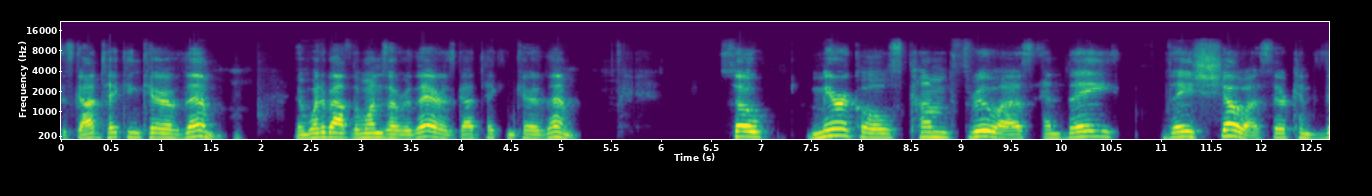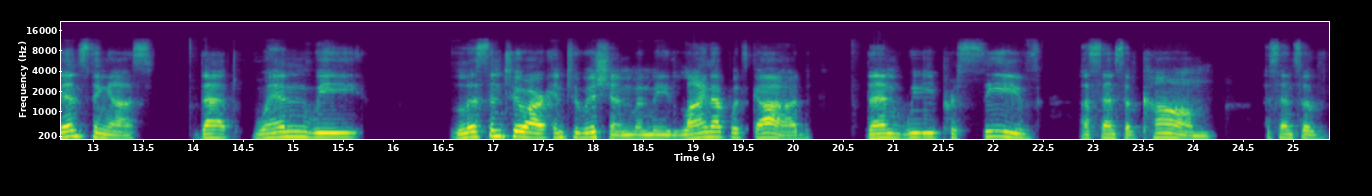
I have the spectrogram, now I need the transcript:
is God taking care of them? And what about the ones over there? Is God taking care of them? So miracles come through us and they they show us, they're convincing us that when we listen to our intuition, when we line up with God, then we perceive a sense of calm, a sense of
